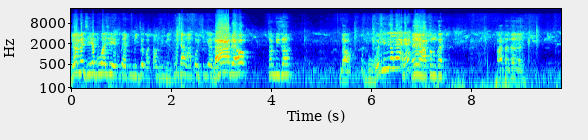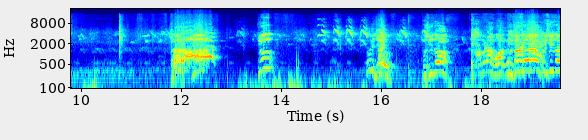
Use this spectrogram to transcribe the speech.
જો અમે છીએ બુવાજી એક બીજો બતાવું છું બીજું છે વાતો શીખે ના બેહો ચમ બીજો બેહો બુવાજી ચાલે રે એ હાથમ કર હા તો કર જો ઓ જો પૂછી દો હમણાં હો પૂછી દો પૂછી દો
